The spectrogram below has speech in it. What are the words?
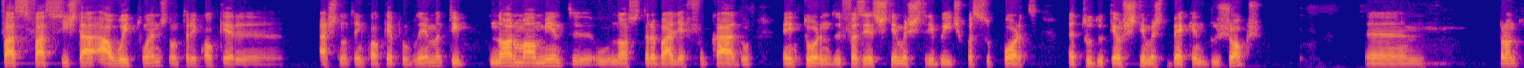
faço, faço isto há oito anos, não terei qualquer. Acho que não tenho qualquer problema. Tipo, normalmente o nosso trabalho é focado em torno de fazer sistemas distribuídos para suporte a tudo o que é os sistemas de back-end dos jogos. Uh, pronto,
